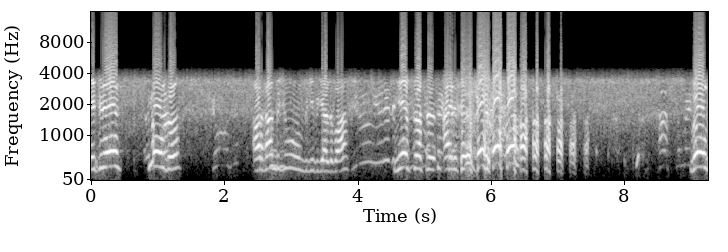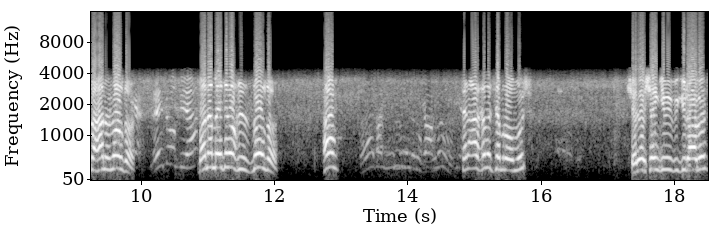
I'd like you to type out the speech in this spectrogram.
İdris ne oldu? Arkan bir cümle oldu gibi geldi bana. Niye sırası aynı Ne oldu hanım ne oldu? Neydi oldu ya? Bana meydan okuyoruz ne oldu? Ha? Sen arkada çamur olmuş. Şener Şen gibi bir gül abi.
